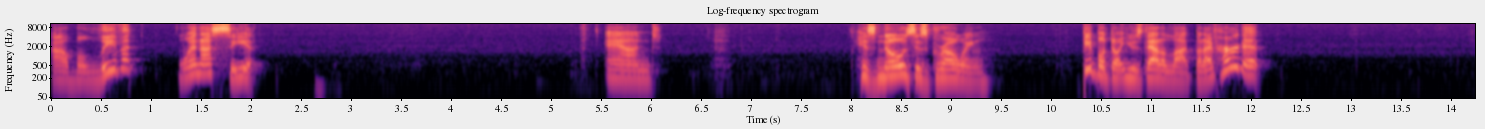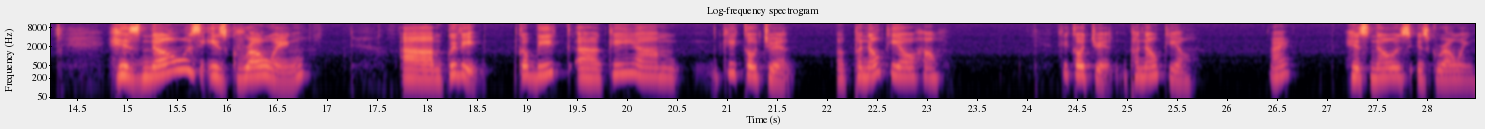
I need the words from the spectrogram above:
I'll believe it when I see it. And his nose is growing. People don't use that a lot, but I've heard it. His nose is growing. Um, quý vị có biết uh, cái um, cái câu chuyện uh, Pinocchio không? Cái câu chuyện Pinocchio, right? His nose is growing.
